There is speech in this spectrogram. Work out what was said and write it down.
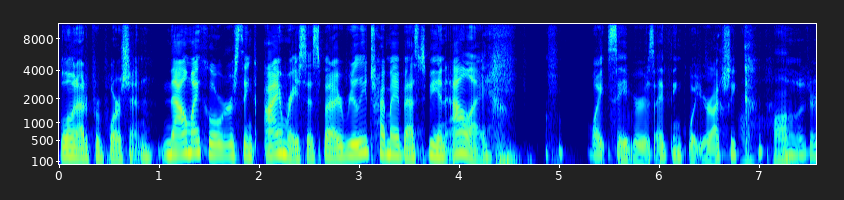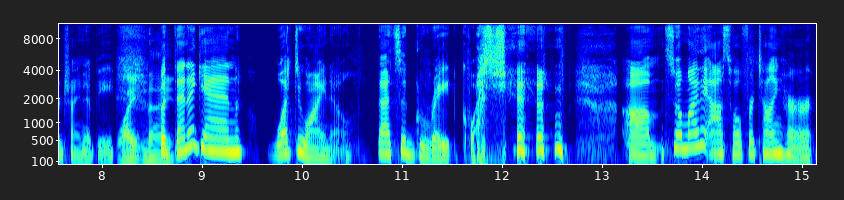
blown out of proportion. Now my coworkers think I'm racist, but I really try my best to be an ally. White savior is, I think, what you're actually Uh-huh. what you're trying to be. White knight. But then again, what do I know? That's a great question. um, so am I the asshole for telling her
